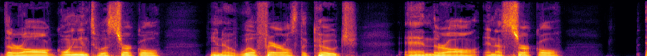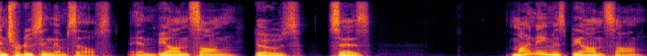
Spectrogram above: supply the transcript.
they're all going into a circle. You know, Will Ferrell's the coach, and they're all in a circle introducing themselves. And Byong Sun goes says, "My name is Byong Sun,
